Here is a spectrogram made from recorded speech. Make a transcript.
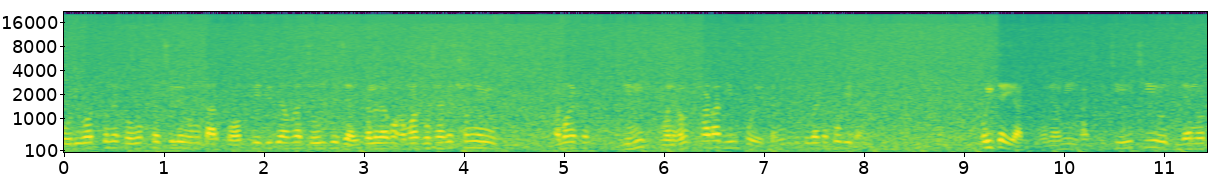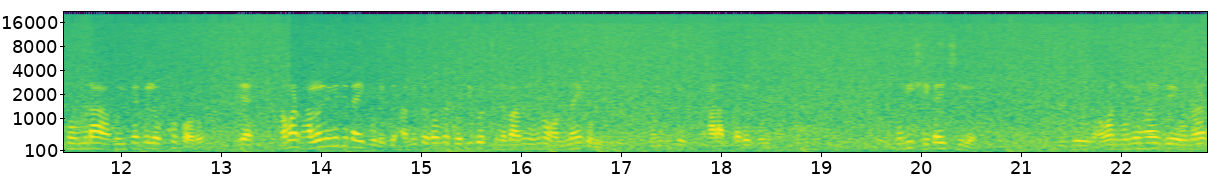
পরিবর্তনের প্রবক্তা ছিলেন এবং তার পথ দিয়ে যদি আমরা চলতে চাই তাহলে দেখো আমার পোশাকের সঙ্গে আমি এমন একটা জিনিস মানে আমি সারাদিন পড়েছি আমি কিন্তু খুব একটা পড়ি না। ওইটাই আর মানে আমি আজকে চেয়েছি যেন তোমরা ওইটাকে লক্ষ্য করো যে আমার ভালো লেগেছে তাই করেছি, আমি তো কাউকে ক্ষতি করছি না বা আমি কোনো অন্যায় করিনি, আমি কিছু খারাপ কাজও করি। উনি সেটাই ছিলেন। কিন্তু আমার মনে হয় যে ওনার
